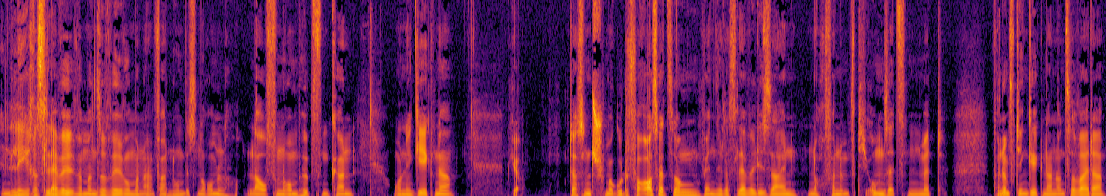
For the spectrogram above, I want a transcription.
ein leeres Level, wenn man so will, wo man einfach nur ein bisschen rumlaufen, rumhüpfen kann ohne Gegner. Das sind schon mal gute Voraussetzungen, wenn sie das Leveldesign noch vernünftig umsetzen mit vernünftigen Gegnern und so weiter.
